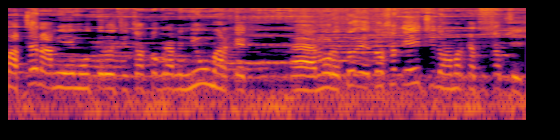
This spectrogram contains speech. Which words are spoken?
পাচ্ছেন, আমি এই মুহূর্তে রয়েছি চট্টগ্রামের নিউ মার্কেট মোড়ে। তো দর্শক, এই ছিল আমার কাছে সবশেষ।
